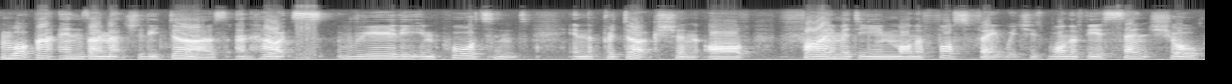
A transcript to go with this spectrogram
what that enzyme actually does and how it's really important in the production of thymidine monophosphate, which is one of the essential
